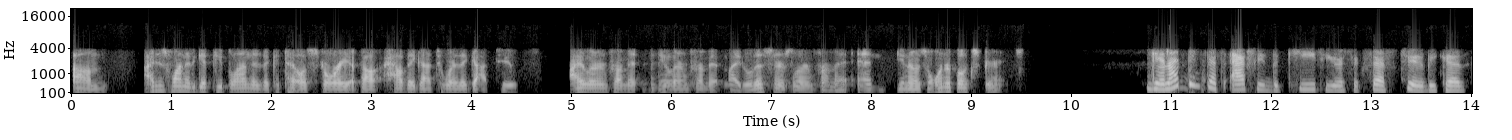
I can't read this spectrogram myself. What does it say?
Um, I just wanted to get people on there that could tell a story about how they got to where they got to I learn from it, they learn from it, my listeners learn from it, and you know it's a wonderful experience. Yeah, and I think that's actually the key to your success too, because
